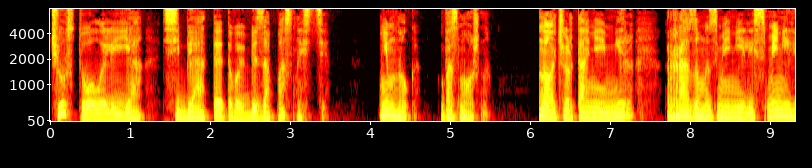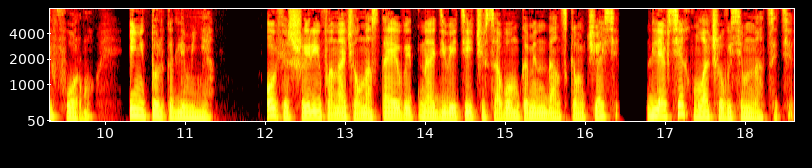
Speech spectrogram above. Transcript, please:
Чувствовала ли я себя от этого в безопасности? Немного, возможно. Но очертания мира разом изменились, сменили форму, и не только для меня. Офис шерифа начал настаивать на девятичасовом комендантском часе для всех младше 18.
